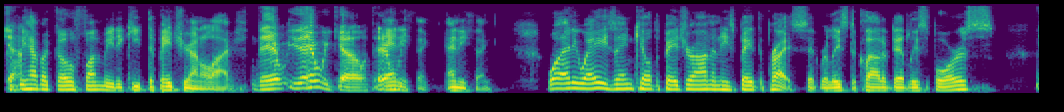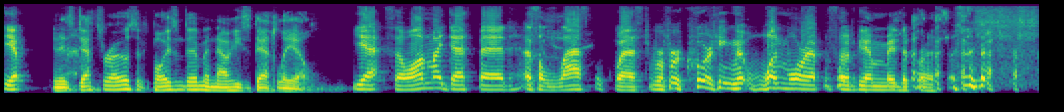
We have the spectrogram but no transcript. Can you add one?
Could yeah. we have a GoFundMe to keep the Patreon alive? There, there we go. There we anything, anything. Well, anyway, Zane killed the Patreon and he's paid the price. It released a cloud of deadly spores Yep. in his death throes. It poisoned him, and now he's deathly ill. Yeah, so on my deathbed, as a last request, we're recording one more episode of the MMA Depressed.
